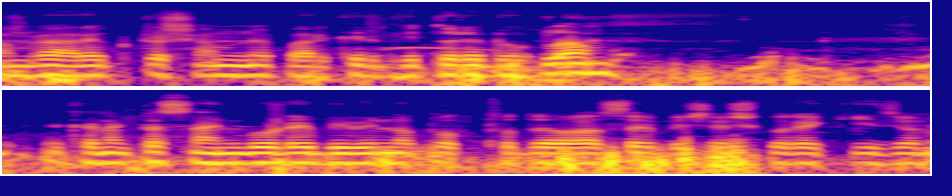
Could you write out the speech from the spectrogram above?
আমরা আরেকটু সামনে পার্কের ভিতরে ঢুকলাম। এখানে একটা সাইনবোর্ডে বিভিন্ন তথ্য দেওয়া আছে, বিশেষ করে কি যেন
